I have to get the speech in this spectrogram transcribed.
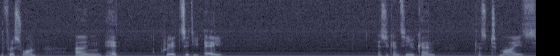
the first one and hit create CTA as you can see you can customize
